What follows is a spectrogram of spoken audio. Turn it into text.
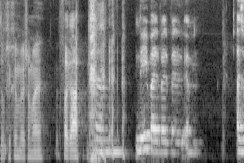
so viel können wir schon mal verraten. Ähm, nee, weil, weil, weil, ähm, also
